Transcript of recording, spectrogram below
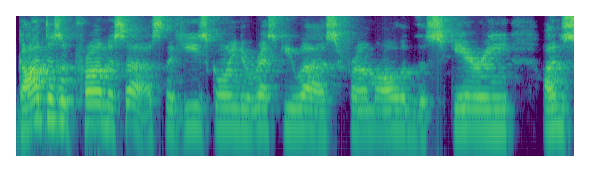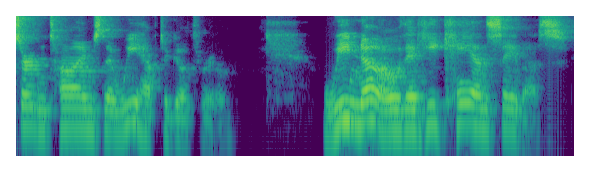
God doesn't promise us that He's going to rescue us from all of the scary, uncertain times that we have to go through. We know that He can save us,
